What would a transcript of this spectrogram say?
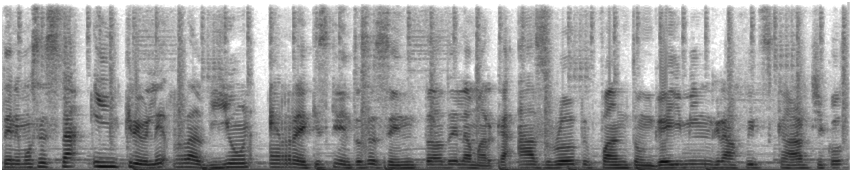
Tenemos esta increíble Radeon RX 560 de la marca ASRock Phantom Gaming Graphics Card, chicos.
